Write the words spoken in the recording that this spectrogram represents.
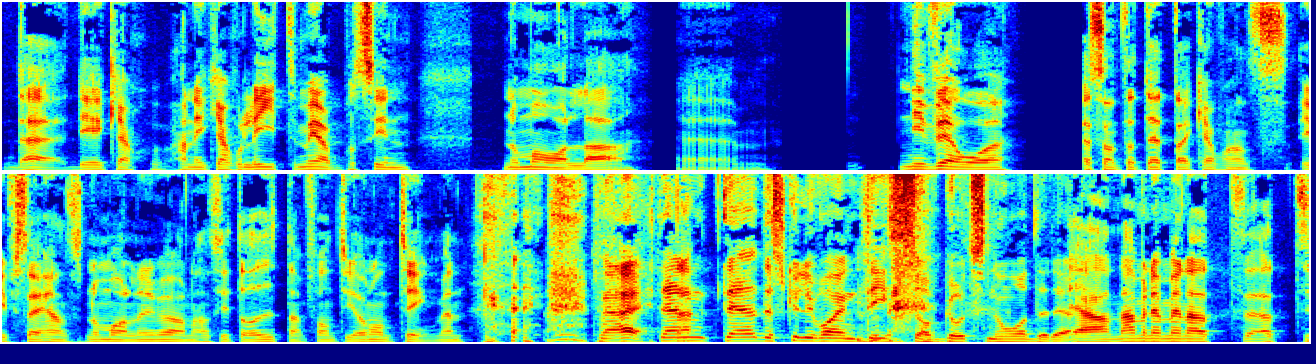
Det, det är kanske, han är kanske lite mer på sin normala eh, nivå. Jag sa inte att detta är kanske hans, i och för sig hans normala nivå när han sitter utanför och inte gör någonting. Men, nej, den, det, det, skulle ju vara en diss av Guds nåde det. Ja, nej, men jag menar att, att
